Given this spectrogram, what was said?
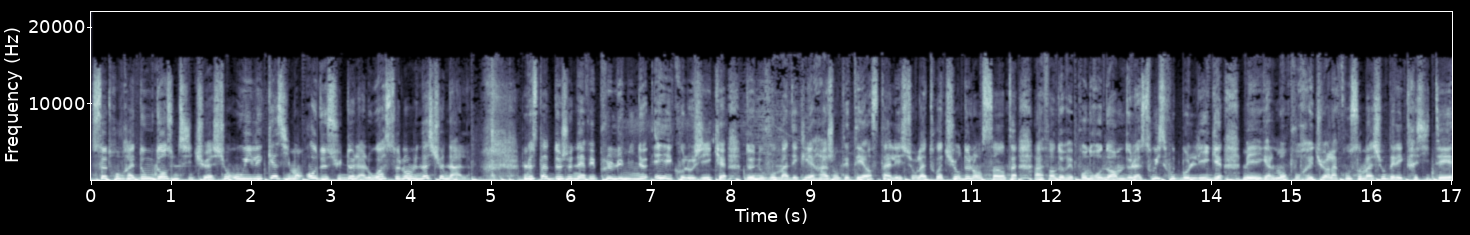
se trouverait donc dans une situation où il est quasiment au-dessus de la loi selon le national. Le stade de Genève est plus lumineux et écologique. De nouveaux mâts d'éclairage ont été installés sur la toiture de l'enceinte afin de répondre aux normes de la Swiss Football League, mais également pour réduire la consommation d'électricité.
